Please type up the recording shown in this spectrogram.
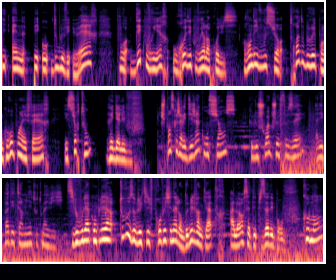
I-N-P-O-W-E-R, pour découvrir ou redécouvrir leurs produits. Rendez-vous sur www.coro.fr et surtout, régalez-vous. Je pense que j'avais déjà conscience que le choix que je faisais n'allait pas déterminer toute ma vie. Si vous voulez accomplir tous vos objectifs professionnels en 2024, alors cet épisode est pour vous. Comment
